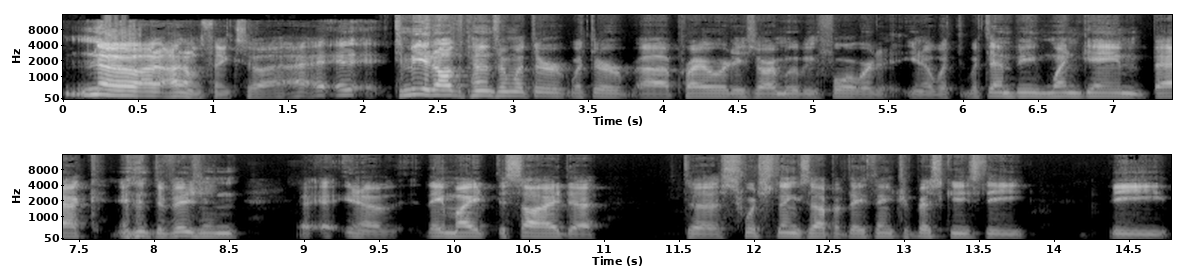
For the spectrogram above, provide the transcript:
No, I, I don't think so. I, I, to me, it all depends on what their what their uh, priorities are moving forward. You know, with with them being one game back in the division, you know, they might decide to to switch things up if they think Trubisky's the the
